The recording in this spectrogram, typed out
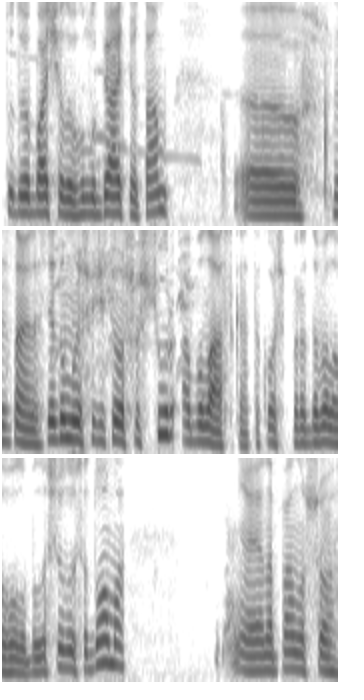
тут ви бачили голубятню, там. Е, не знаю, я думаю, що того, що щур або ласка також передавила голуби. Лишилося вдома. Е, напевно, що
